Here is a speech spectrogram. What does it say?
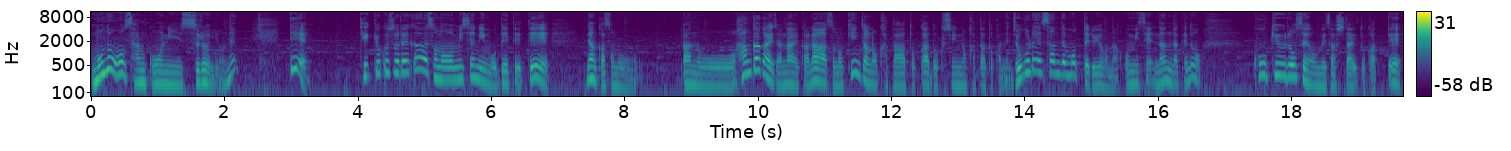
ものを参考にするんよね。で結局それがそのお店にも出ててなんかそのあの繁華街じゃないからその近所の方とか独身の方とかね常連さんで持ってるようなお店なんだけど高級路線を目指したいとかって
